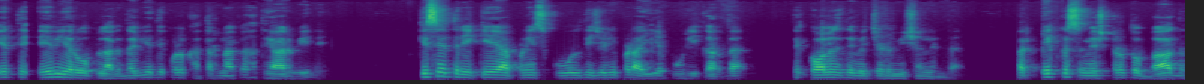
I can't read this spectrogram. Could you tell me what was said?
ਹੈ ਤੇ ਇੱਥੇ ਇਹ ਵੀ ਆਰੋਪ ਲੱਗਦਾ ਵੀ ਇਹਦੇ ਕੋਲ ਖਤਰਨਾਕ ਹਥਿਆਰ ਵੀ ਨੇ। ਕਿਸੇ ਤਰੀਕੇ ਆਪਣੀ ਸਕੂਲ ਦੀ ਜਿਹੜੀ ਪੜ੍ਹਾਈ ਹੈ ਪੂਰੀ ਕਰਦਾ ਹੈ ਤੇ ਕਾਲਜ ਦੇ ਵਿੱਚ ਐਡਮਿਸ਼ਨ ਲੈਂਦਾ। ਪਰ ਇੱਕ ਸਮੈਸਟਰ ਤੋਂ ਬਾਅਦ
